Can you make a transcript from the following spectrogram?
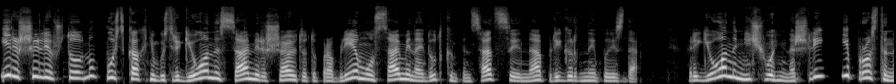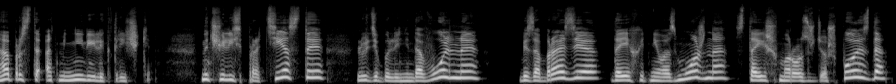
и решили, что ну пусть как-нибудь регионы сами решают эту проблему, сами найдут компенсации на пригородные поезда. Регионы ничего не нашли и просто-напросто отменили электрички. Начались протесты, люди были недовольны, безобразие, доехать невозможно, стоишь в мороз, ждешь поезда –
